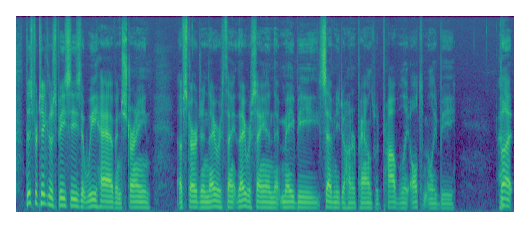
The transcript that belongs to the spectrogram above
this particular species that we have in strain of sturgeon, they were th- they were saying that maybe seventy to hundred pounds would probably ultimately be, but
